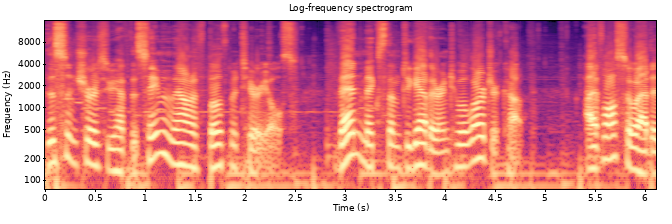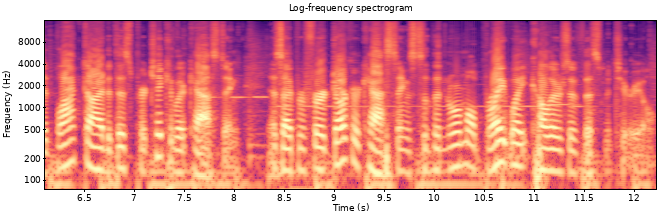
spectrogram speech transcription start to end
This ensures you have the same amount of both materials. Then mix them together into a larger cup. I've also added black dye to this particular casting, as I prefer darker castings to the normal bright white colors of this material.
